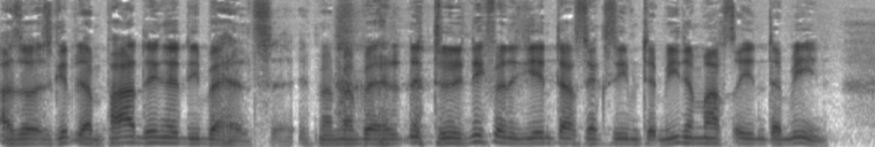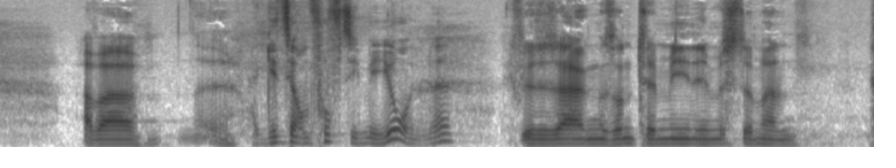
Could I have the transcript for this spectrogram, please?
Also es gibt ja ein paar Dinge, die behältst du. Ich meine, man behält natürlich nicht, wenn du jeden Tag sechs, sieben Termine machst, jeden Termin. Aber äh, Da geht es ja um 50 Millionen, ne? ich würde sagen, so einen Termin, den müsste man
